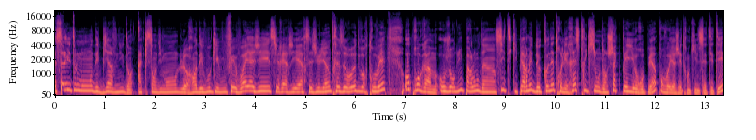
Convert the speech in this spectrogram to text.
Salut tout le monde et bienvenue dans Accent du Monde, le rendez-vous qui vous fait voyager sur RJR. C'est Julien, très heureux de vous retrouver. Au programme, aujourd'hui, parlons d'un site qui permet de connaître les restrictions dans chaque pays européen pour voyager tranquille cet été,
